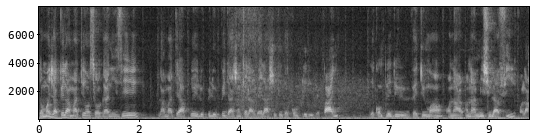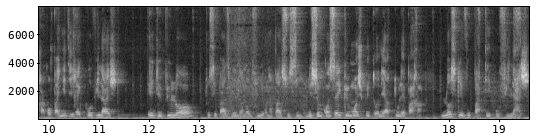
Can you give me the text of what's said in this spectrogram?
Donc moi, j'ai appelé la matin, on s'est organisé. La matin, après, le peu, le d'argent qu'elle avait, elle a acheté des complets d'épargne des complets de vêtements. On a, on a mis sur la fille, on l'a raccompagnée direct au village. Et depuis lors, tout se passe bien dans notre vie, on n'a pas de souci. Le seul conseil que moi je peux donner à tous les parents, lorsque vous partez au village,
